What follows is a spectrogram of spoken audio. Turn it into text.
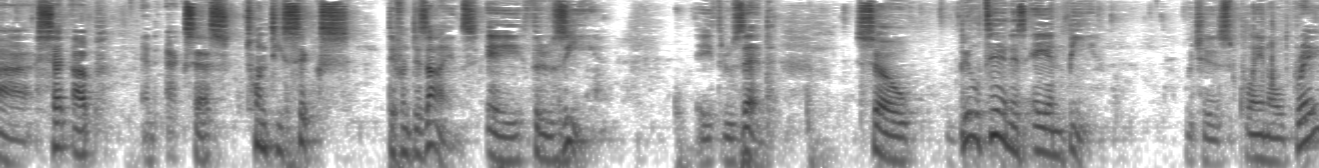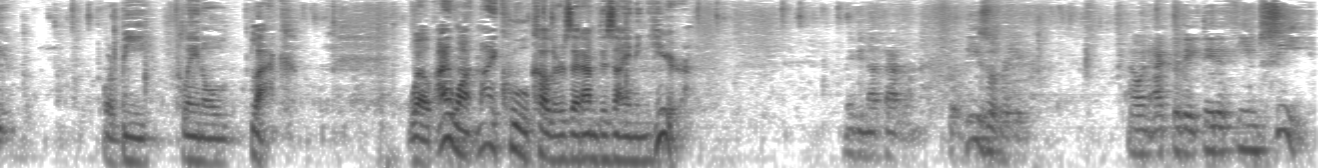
uh, set up and access 26 different designs, A through Z, A through Z. So built in is A and B, which is plain old gray, or B, plain old black. Well, I want my cool colors that I'm designing here. Maybe not that one, but these over here. I want to activate data theme C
